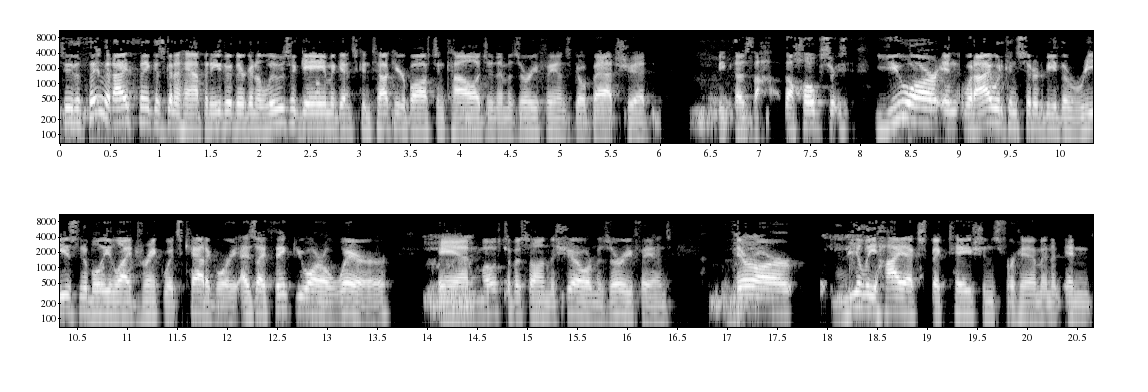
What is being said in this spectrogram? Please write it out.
See, the thing that I think is going to happen, either they're going to lose a game against Kentucky or Boston College, and then Missouri fans go batshit because the the hopes are. You are in what I would consider to be the reasonable Eli Drinkwitz category, as I think you are aware, and most of us on the show are Missouri fans. There are really high expectations for him, and and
